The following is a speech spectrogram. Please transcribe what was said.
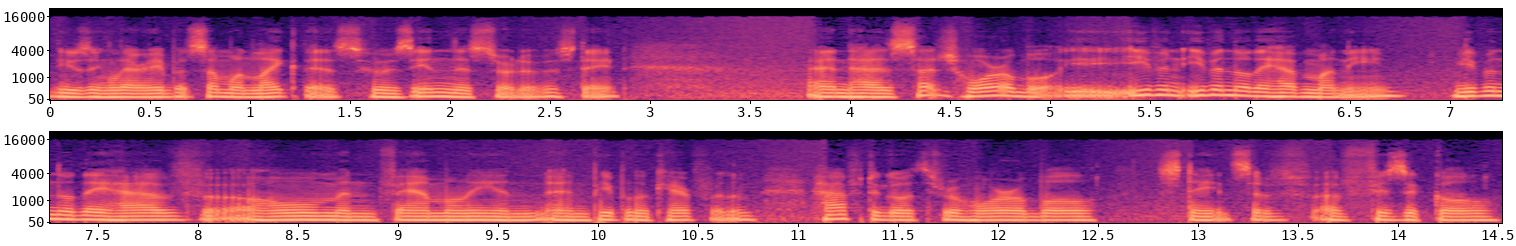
using Larry, but someone like this who is in this sort of a state and has such horrible even even though they have money even though they have a home and family and, and people who care for them have to go through horrible states of, of physical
